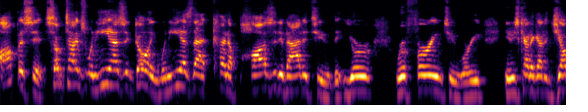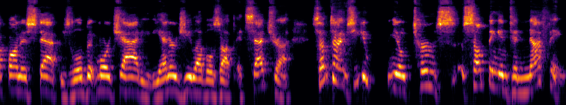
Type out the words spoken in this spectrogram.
opposite. Sometimes when he has it going, when he has that kind of positive attitude that you're referring to, where he, you know, he's kind of got to jump on his step, he's a little bit more chatty, the energy levels up, etc. Sometimes he can, you know, turn something into nothing,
